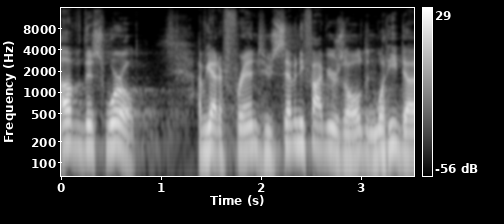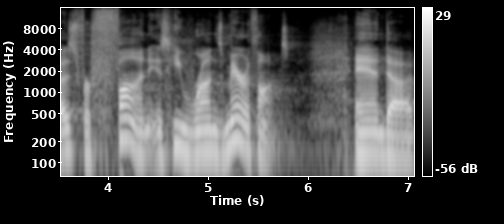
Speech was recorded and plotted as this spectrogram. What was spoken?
of this world. I've got a friend who's 75 years old, and what he does for fun is he runs marathons. And uh,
